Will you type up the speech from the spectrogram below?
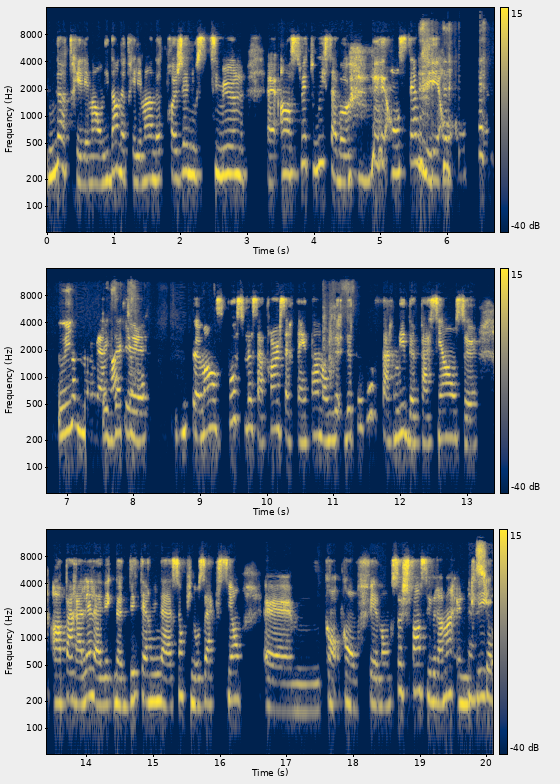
notre élément, on est dans notre élément, notre projet nous stimule, euh, ensuite, oui, ça va. on s'aime, mais on, oui, exactement justement, se pousse, là, ça prend un certain temps. Donc, de, toujours s'armer de patience euh, en parallèle avec notre détermination puis nos actions euh, qu'on fait. Donc, ça, je pense c'est vraiment une clé euh,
